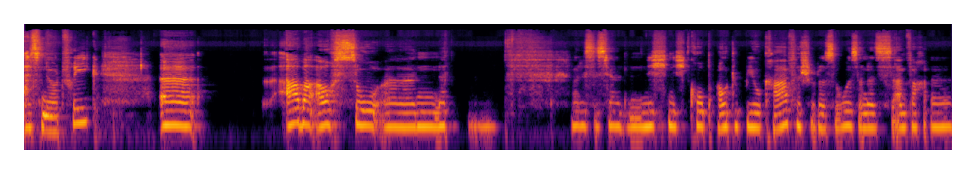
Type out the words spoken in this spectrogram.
als Nerdfreak, äh, aber auch so, äh, weil es ist ja nicht nicht grob autobiografisch oder so, sondern es ist einfach äh,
